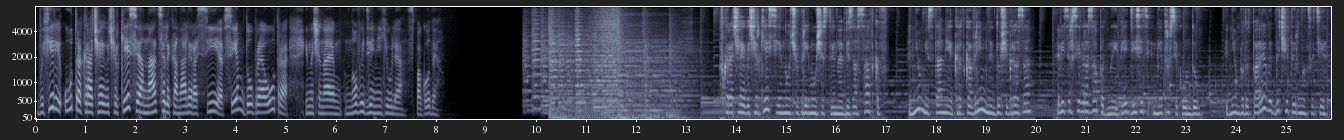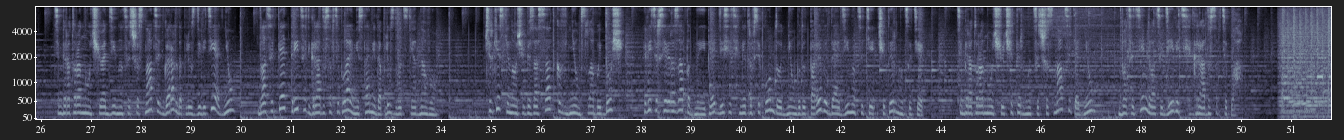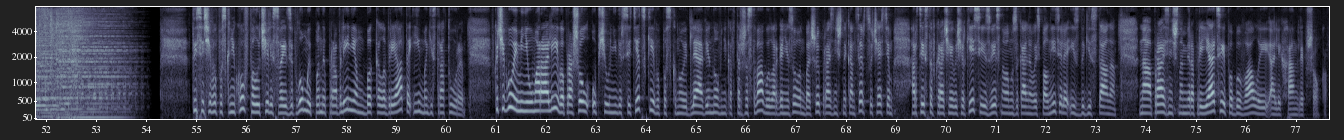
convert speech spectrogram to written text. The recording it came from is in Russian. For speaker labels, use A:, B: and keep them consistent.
A: В эфире «Утро Карачаева-Черкесия» на телеканале «Россия». Всем доброе утро! И начинаем новый день июля с погоды. В Карачаево-Черкесии ночью преимущественно без осадков. Днем местами кратковременный дождь и гроза. Ветер северо-западный 5-10 метров в секунду. Днем будут порывы до 14 Температура ночью 11-16, в горах до плюс 9, а днем 25-30 градусов тепла и местами до плюс 21. В Черкеске ночью без осадков, днем слабый дождь, ветер северо-западный 5-10 метров в секунду, днем будут порывы до 11-14. Температура ночью 14-16, а днем 27-29 градусов тепла. Тысячи выпускников получили свои дипломы по направлениям бакалавриата и магистратуры. В Кочегу имени Умара Алиева прошел общеуниверситетский выпускной. Для виновников торжества был организован большой праздничный концерт с участием артистов Карачаева-Черкесии, известного музыкального исполнителя из Дагестана. На праздничном мероприятии побывал и Алихан Лепшоков.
